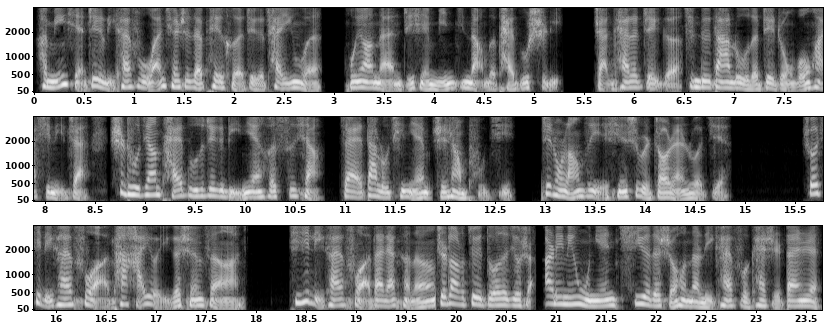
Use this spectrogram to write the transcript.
很明显，这个李开复完全是在配合这个蔡英文、洪耀南这些民进党的台独势力。展开了这个针对大陆的这种文化心理战，试图将台独的这个理念和思想在大陆青年身上普及。这种狼子野心是不是昭然若揭？说起李开复啊，他还有一个身份啊。提起李开复啊，大家可能知道的最多的就是二零零五年七月的时候呢，李开复开始担任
